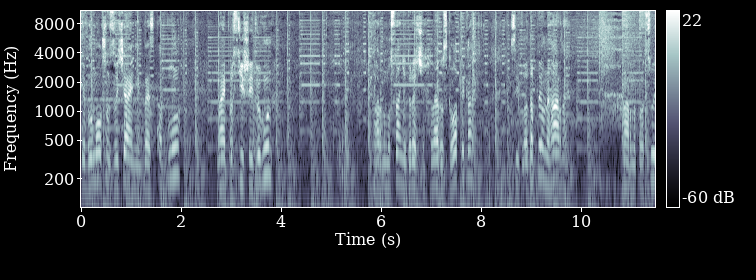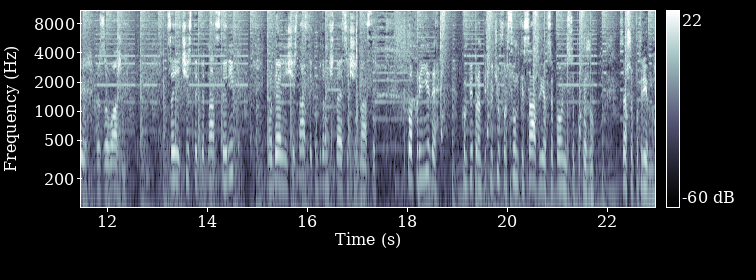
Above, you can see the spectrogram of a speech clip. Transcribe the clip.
Це Blue Motion звичайний без AdBlue. Найпростіший двигун. В гарному стані, до речі, ледовська оптика. Світло адаптивне, гарне, гарно працює, без зауважень. Це є чистий 15 рік, модельний 16, комп'ютером читається як 16. Хто приїде, комп'ютером підключу форсунки, сажу, я все повністю покажу. Все, що потрібно.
